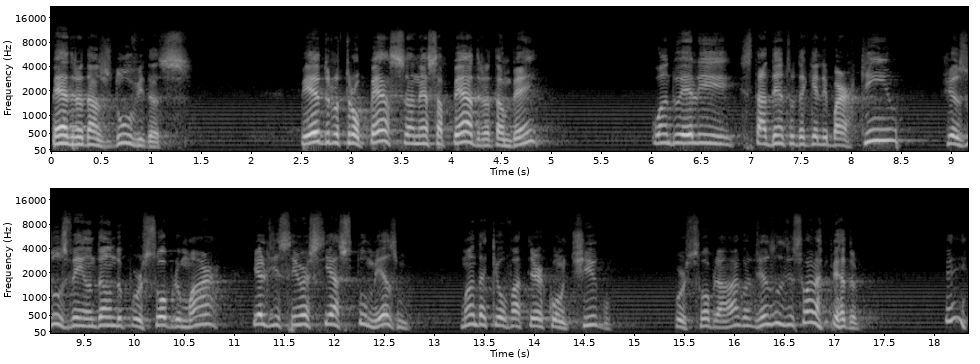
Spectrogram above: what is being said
Pedra das dúvidas Pedro tropeça nessa pedra também, quando ele está dentro daquele barquinho, Jesus vem andando por sobre o mar, e ele diz: Senhor, se és tu mesmo, manda que eu vá ter contigo por sobre a água. Jesus disse: Olha, Pedro, vem.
